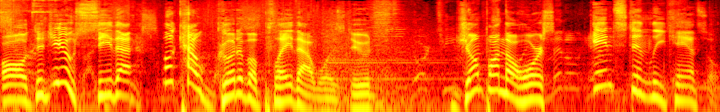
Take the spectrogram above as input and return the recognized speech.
Oh, did you see that? Look how good of a play that was, dude. Jump on the horse, instantly cancel.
